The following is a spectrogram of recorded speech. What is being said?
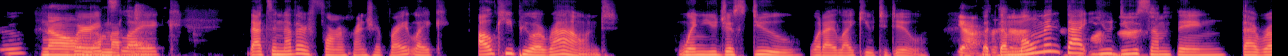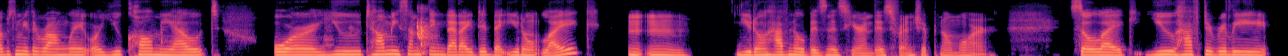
men crew no where I'm it's like that. that's another form of friendship right? Like i'll keep you around when you just do what i like you to do yeah. But the sure. moment that you do something that rubs me the wrong way, or you call me out, or you tell me something that I did that you don't like, you don't have no business here in this friendship no more. So like you have to really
